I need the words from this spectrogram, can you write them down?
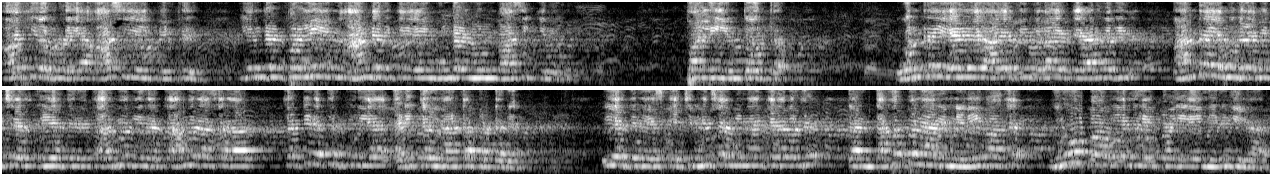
ஆகியோருடைய ஆசையை பெற்று எங்கள் பள்ளியின் ஆண்டறிக்கையை உங்கள் முன் வாசிக்கிறீர்கள். பள்ளியின் தோற்றம். ஒன்று ஏழு ஆயிரத்தி தொள்ளாயிரத்தி அறுபதில் அன்றைய முதலமைச்சர் உயர் திரு கர்ம வீரர் காமராசரால் கட்டிடத்திற்குரிய அடிக்கல் நாட்டப்பட்டது. உயர் திரு எஸ் கே சின்னசாமி நாயக்கர் அவர்கள் தன் தகப்பனாரின் நினைவாக குருவப்பா உயர்நிலைப் பள்ளியை நிறுவினார்.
